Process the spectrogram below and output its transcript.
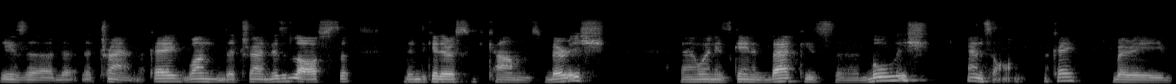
is uh, the, the trend. Okay, when the trend is lost, the indicators becomes bearish, and when it's gained back is uh, bullish, and so on. Okay, very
